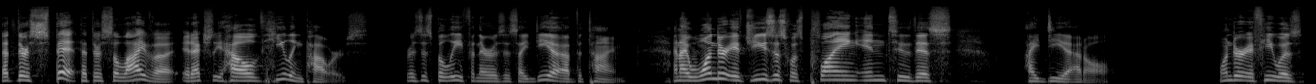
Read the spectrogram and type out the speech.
that their spit, that their saliva, it actually held healing powers. There was this belief and there was this idea at the time. And I wonder if Jesus was playing into this idea at all. I wonder if he was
